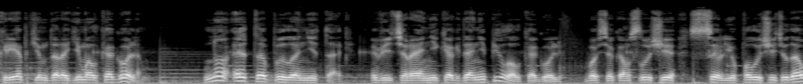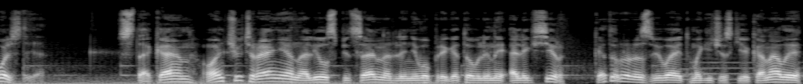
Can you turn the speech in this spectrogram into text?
крепким дорогим алкоголем. Но это было не так, ведь Рай никогда не пил алкоголь, во всяком случае с целью получить удовольствие. В стакан он чуть ранее налил специально для него приготовленный эликсир, который развивает магические каналы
